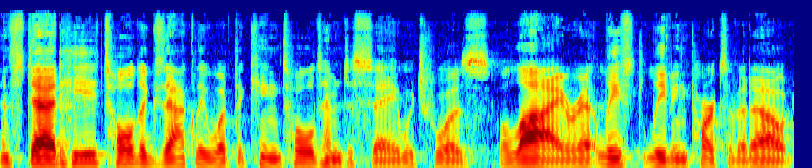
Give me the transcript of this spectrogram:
Instead, he told exactly what the king told him to say, which was a lie, or at least leaving parts of it out.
